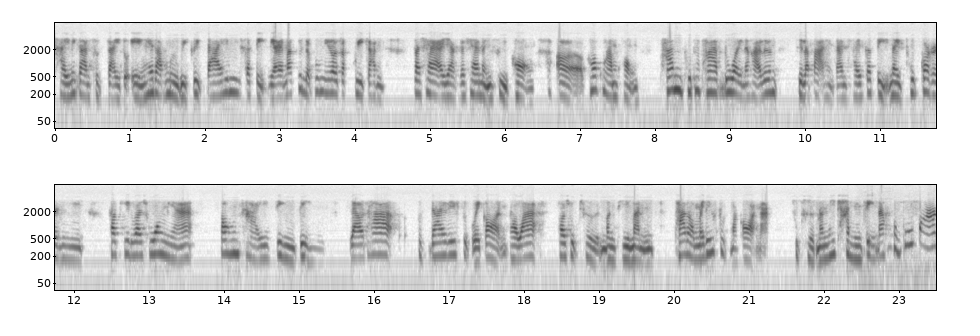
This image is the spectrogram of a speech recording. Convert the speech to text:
ใช้ในการฝึกใจตัวเองให้รับมือวิกฤตได้ให้มีสติมีอะไรมากขึ้นเดี๋ยวพรุ่งนี้เราจะคุยกันจะแชร์อยากจะแชร์หนังสือของเอ่อข้อความของท่านพุทธทาสด้วยนะคะ เรื่องศิลปะแห่งการใช้สติในทุกกรณี เพราะคิดว่าช่วงเนี้ยต้องใช้จริง ๆ แล้วถ้าฝึกได้ได้ฝึกไว้ก่อน เพราะว่าพอฉุกเฉินบางทีมัน ถ้าเราไม่ได้ฝึกมาก่อนอะฉุกเฉินมันไม่ทันจริงๆนะคุณผู้ฟัง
